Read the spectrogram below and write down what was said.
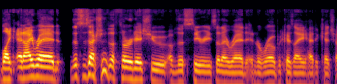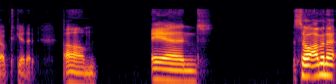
Like, and I read this is actually the third issue of this series that I read in a row because I had to catch up to get it. Um, and so I'm gonna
